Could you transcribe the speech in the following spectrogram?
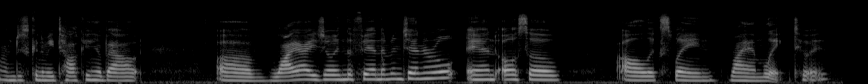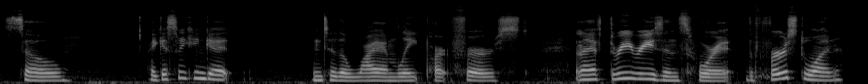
I'm just going to be talking about uh, why I joined the fandom in general, and also I'll explain why I'm late to it. So, I guess we can get into the why I'm late part first. And I have three reasons for it. The first one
